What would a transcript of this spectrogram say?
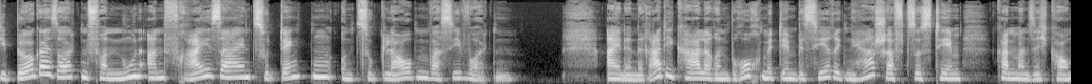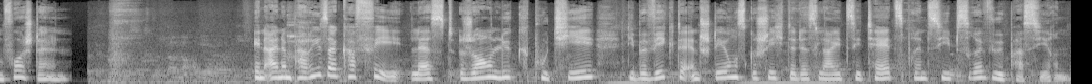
Die Bürger sollten von nun an frei sein, zu denken und zu glauben, was sie wollten. Einen radikaleren Bruch mit dem bisherigen Herrschaftssystem kann man sich kaum vorstellen. In einem Pariser Café lässt Jean-Luc Poutier die bewegte Entstehungsgeschichte des Laizitätsprinzips Revue passieren.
